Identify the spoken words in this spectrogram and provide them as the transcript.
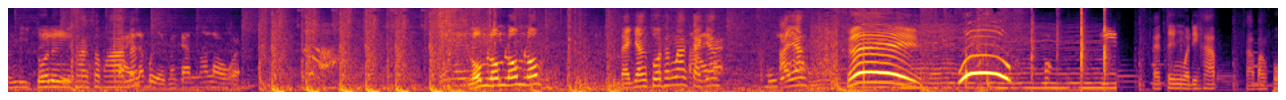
มันมีอีกตัวหนึ่งอยู่ทางสะพานสายนะระเบิดเหมือนกันนะเราอะล้มล้มล้มล้มแตกยังตัวทั้างล่างแตกยังบูตายยังเฮ้ยวู้ใครตึงสวัสดีครับสาวบางโพ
